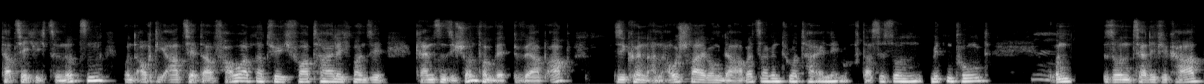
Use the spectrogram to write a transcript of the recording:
tatsächlich zu nutzen. Und auch die AZAV hat natürlich Vorteile. Ich meine, sie grenzen sich schon vom Wettbewerb ab. Sie können an Ausschreibungen der Arbeitsagentur teilnehmen. Auch das ist so ein Mittenpunkt. Mhm. Und so ein Zertifikat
